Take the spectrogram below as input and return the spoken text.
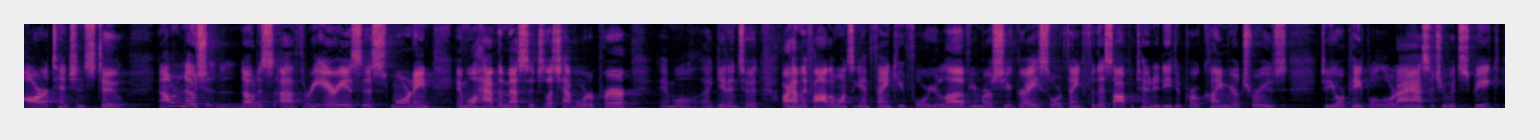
our attentions to. And I want to notice, notice uh, three areas this morning, and we'll have the message. Let's have a word of prayer, and we'll uh, get into it. Our Heavenly Father, once again, thank you for your love, your mercy, your grace. Lord, thank you for this opportunity to proclaim your truths to your people. Lord, I ask that you would speak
